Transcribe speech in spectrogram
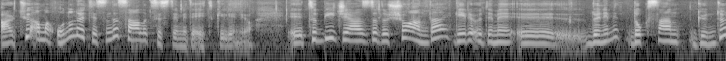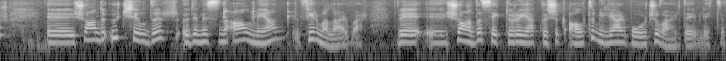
artıyor ama onun ötesinde sağlık sistemi de etkileniyor. E, tıbbi cihazda da şu anda geri ödeme e, dönemi 90 gündür. E, şu anda 3 yıldır ödemesini almayan firmalar var ve e, şu anda sektöre yaklaşık 6 milyar borcu var devletin.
